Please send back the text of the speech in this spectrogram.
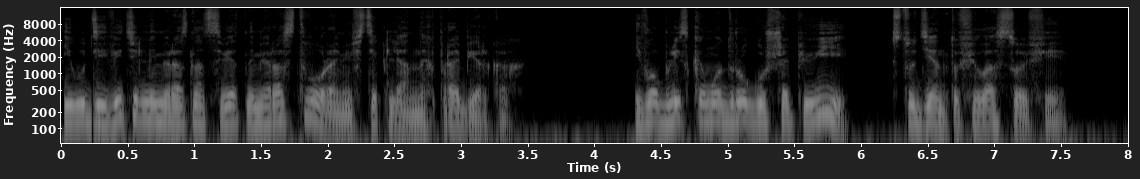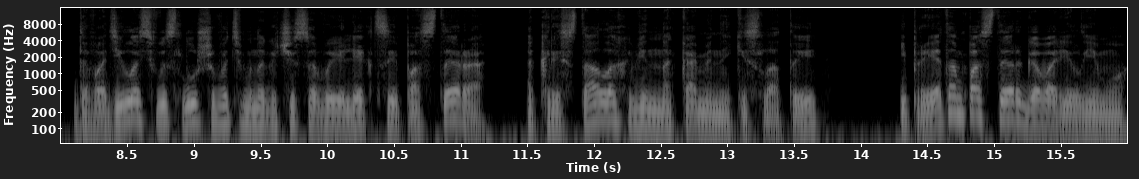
и удивительными разноцветными растворами в стеклянных пробирках. Его близкому другу Шапюи, студенту философии, доводилось выслушивать многочасовые лекции Пастера о кристаллах виннокаменной кислоты, и при этом Пастер говорил ему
